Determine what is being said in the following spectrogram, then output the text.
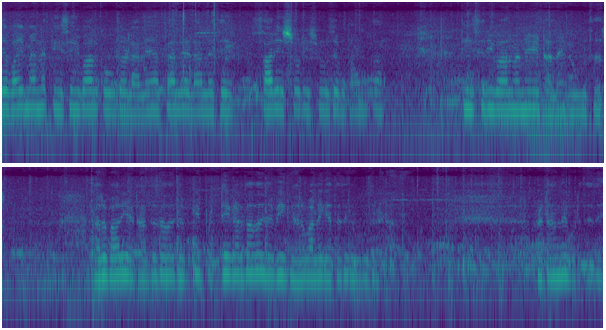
ये भाई मैंने तीसरी बार कबूतर डाले हैं। पहले डाले थे। सारी स्टोरी शुरू से बताऊँगा। तीसरी बार मैंने ये डाले हैं कबूतर। हर बार ही हटा देता था। जब भी पट्टे करता था, जब भी घर वाले कहते थे, कबूतर हटा दो। हटाने पड़ते थे।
